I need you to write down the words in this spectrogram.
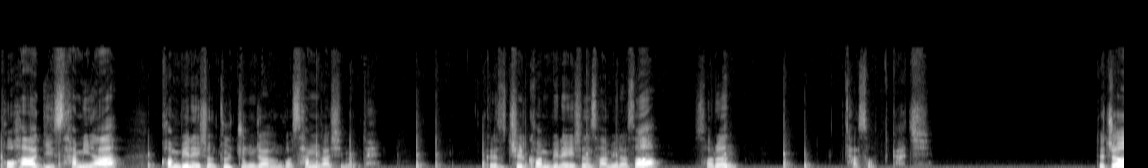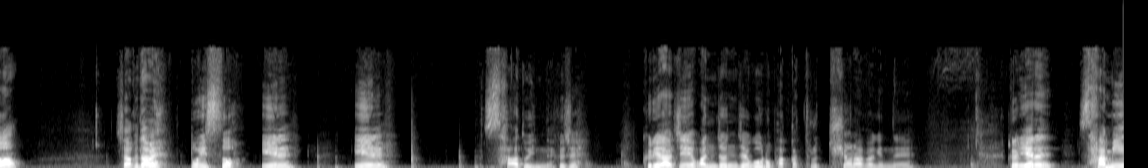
더하기 3이야. combination 둘 중 작은 거 3 가시면 돼. 그래서 7 combination 3이라서 35가지. 됐죠? 자, 그 다음에 또 있어. 1, 1, 4도 있네. 그지? 그래야지 완전 제곱으로 바깥으로 튀어나가겠네. 그럼 얘는 3이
